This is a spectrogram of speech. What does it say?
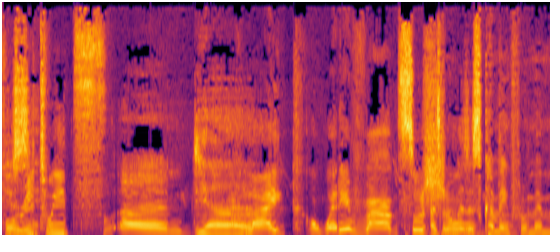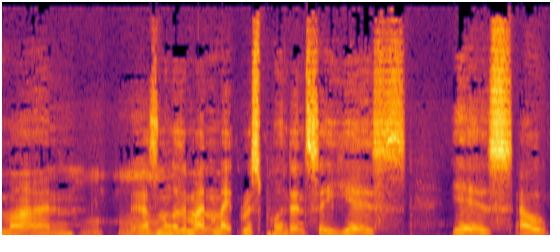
For retweets and Yeah. like or whatever social. as long as it's coming from a man, mm-hmm. as long as a man might respond and say yes, yes, I'll,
